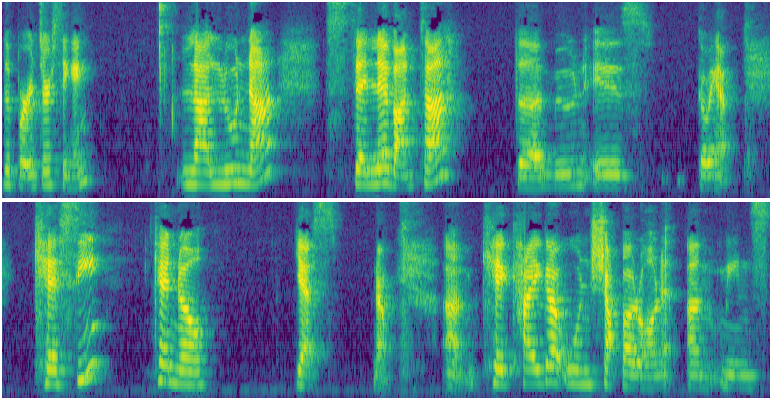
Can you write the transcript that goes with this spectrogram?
the birds are singing. La luna se levanta, the moon is going up. Que sí, que no, yes, no. Um, que caiga un chaparrón um, means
